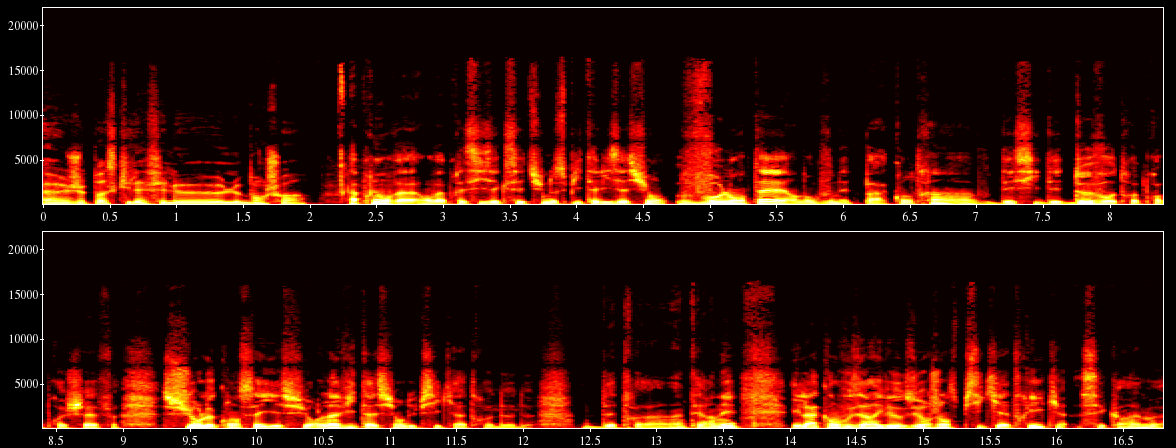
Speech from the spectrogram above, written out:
euh, je pense qu'il a fait le, le bon choix. Après, on va, on va préciser que c'est une hospitalisation volontaire, donc vous n'êtes pas contraint, hein, vous décidez de votre propre chef, sur le conseil et sur l'invitation du psychiatre de, d'être interné. Et là, quand vous arrivez aux urgences psychiatriques, c'est quand même,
